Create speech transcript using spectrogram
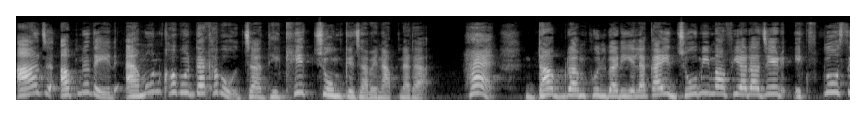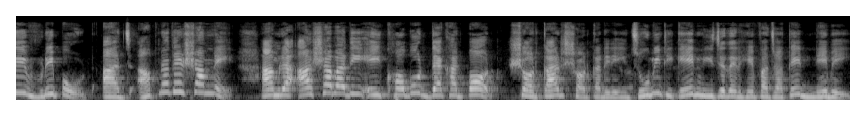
আজ আপনাদের এমন খবর দেখাবো যা দেখে চমকে যাবেন আপনারা। হ্যাঁ ডাবগ্রাম ফুলবাড়ি এলাকায় জমি মাফিয়া রাজের এক্সক্লুসিভ রিপোর্ট আজ আপনাদের সামনে আমরা আশাবাদী এই খবর দেখার পর সরকার সরকারের এই জমিটিকে নিজেদের হেফাজতে নেবেই।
